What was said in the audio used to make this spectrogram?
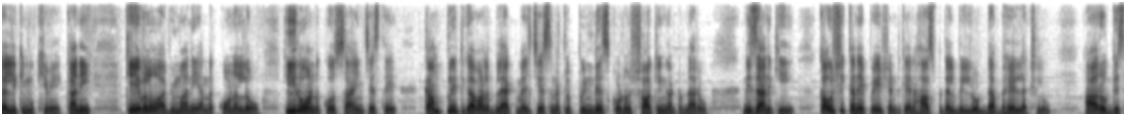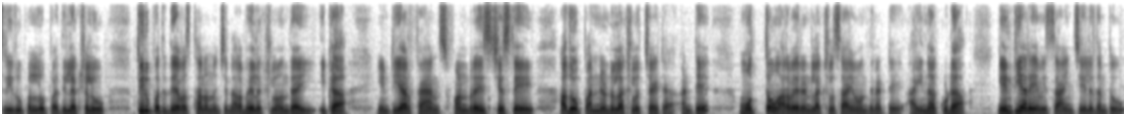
తల్లికి ముఖ్యమే. కానీ కేవలం అభిమాని అన్న కోణంలో హీరో అండ్ కో సాయం చేస్తే కంప్లీట్గా వాళ్ళని బ్లాక్మెయిల్ చేసినట్లు పిండేసుకోవడం షాకింగ్ అంటున్నారు. నిజానికి కౌశిక్ అనే పేషెంట్కి అయిన హాస్పిటల్ బిల్లు డెబ్బై ఏడు లక్షలు. ఆరోగ్యశ్రీ రూపంలో పది లక్షలు. తిరుపతి దేవస్థానం నుంచి నలభై లక్షలు అందాయి. ఇక ఎన్టీఆర్ ఫ్యాన్స్ ఫండ్ రైజ్ చేస్తే అదో పన్నెండు లక్షలు వచ్చాయట అంటే మొత్తం అరవై రెండు లక్షల సాయం అందినట్టే. అయినా కూడా ఎన్టీఆర్ ఏమీ సాయం చేయలేదంటూ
